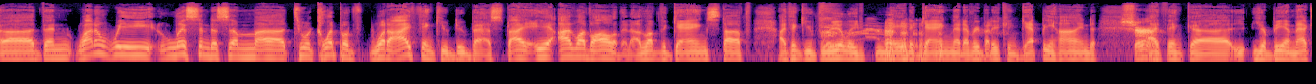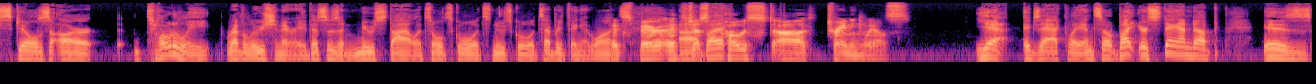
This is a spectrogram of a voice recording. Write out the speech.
uh, than why don't we listen to some uh, to a clip of what I think you do best. I I love all of it. I love the gang stuff. I think you've really made a gang that everybody can get behind. Sure. I think uh, your BMX skills are totally revolutionary. This is a new style. It's old school. It's new school. It's everything at once. It's bare. It's Uh, just but- post uh, training wheels. Yeah, exactly. And so, but your stand up is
